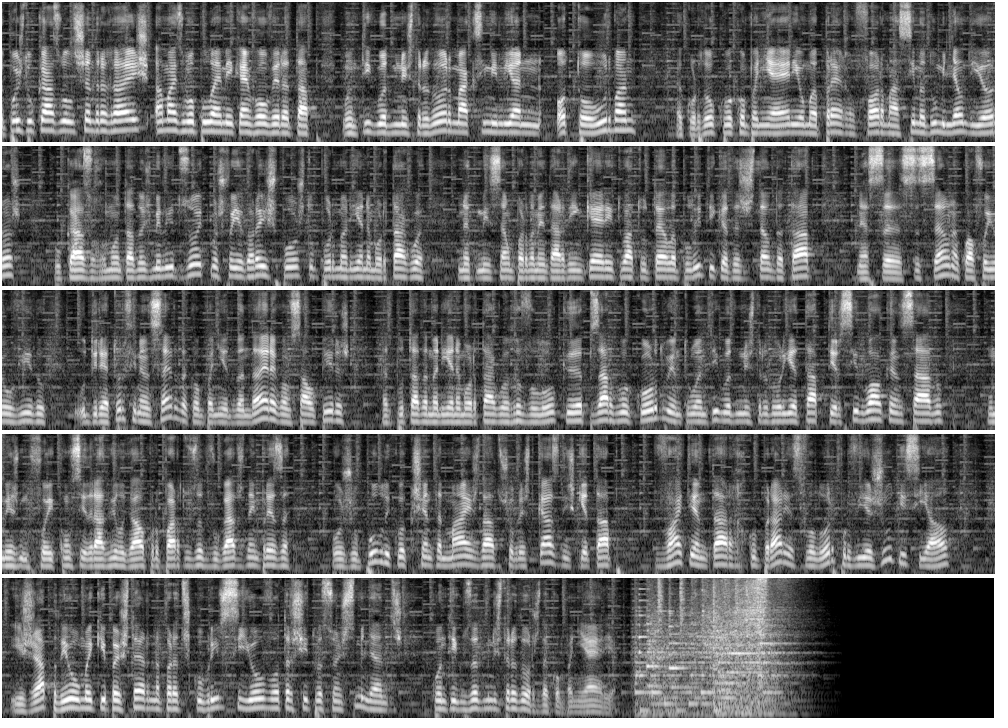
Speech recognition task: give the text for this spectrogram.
Depois do caso Alexandra Reis, há mais uma polémica a envolver a TAP. O antigo administrador Maximilian Otto Urban acordou com a companhia aérea uma pré-reforma acima de um milhão de euros. O caso remonta a 2018, mas foi agora exposto por Mariana Mortágua na Comissão Parlamentar de Inquérito à tutela política da gestão da TAP. Nessa sessão, na qual foi ouvido o diretor financeiro da Companhia de Bandeira, Gonçalo Pires, a deputada Mariana Mortágua revelou que, apesar do acordo entre o antigo administrador e a TAP ter sido alcançado, o mesmo foi considerado ilegal por parte dos advogados da empresa. Hoje o público acrescenta mais dados sobre este caso, diz que a TAP vai tentar recuperar esse valor por via judicial e já pediu uma equipa externa para descobrir se houve outras situações semelhantes com antigos administradores da companhia aérea.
